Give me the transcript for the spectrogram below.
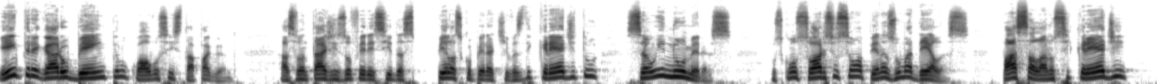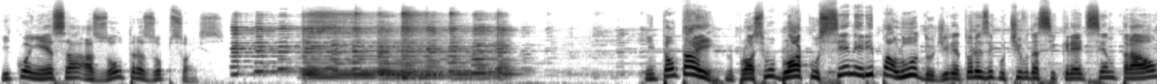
entregar o bem pelo qual você está pagando. As vantagens oferecidas pelas cooperativas de crédito são inúmeras. Os consórcios são apenas uma delas. Passa lá no Sicredi e conheça as outras opções. Então tá aí, no próximo bloco, o Ceneri Paludo, diretor executivo da Sicredi Central,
